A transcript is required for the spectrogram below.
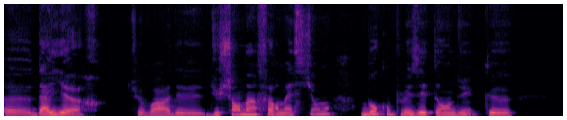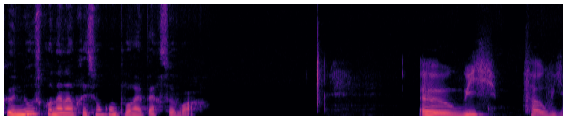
d'ailleurs, tu vois, du champ d'information beaucoup plus étendu que que nous, ce qu'on a l'impression qu'on pourrait percevoir. oui, enfin oui,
